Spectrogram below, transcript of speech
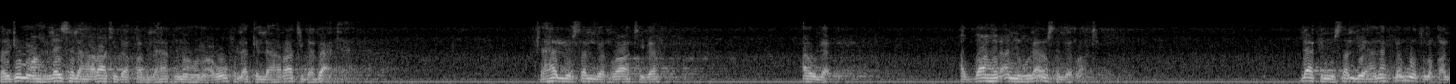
فالجمعة ليس لها راتبة قبلها كما هو معروف لكن لها راتبة بعدها. فهل يصلي الراتبة أو لا؟ الظاهر أنه لا يصلي الراتبة لكن يصليها نفلا مطلقا.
